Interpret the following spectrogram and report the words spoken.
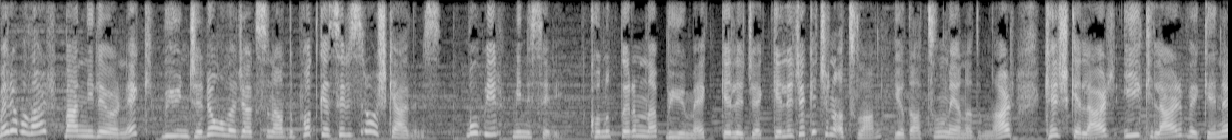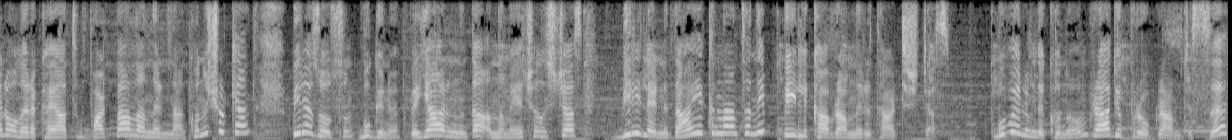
Merhabalar, ben Nile Örnek. Büyünce ne olacaksın adlı podcast serisine hoş geldiniz. Bu bir mini seri. Konuklarımla büyümek, gelecek, gelecek için atılan ya da atılmayan adımlar, keşkeler, iyikiler ve genel olarak hayatın farklı alanlarından konuşurken biraz olsun bugünü ve yarını da anlamaya çalışacağız. Birilerini daha yakından tanıyıp belli kavramları tartışacağız. Bu bölümde konuğum radyo programcısı,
